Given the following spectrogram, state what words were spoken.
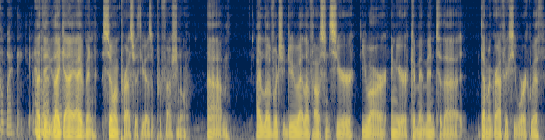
Oh, why thank you. I I, think like it. I, I've been so impressed with you as a professional. Um, I love what you do. I love how sincere you are in your commitment to the demographics you work with.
